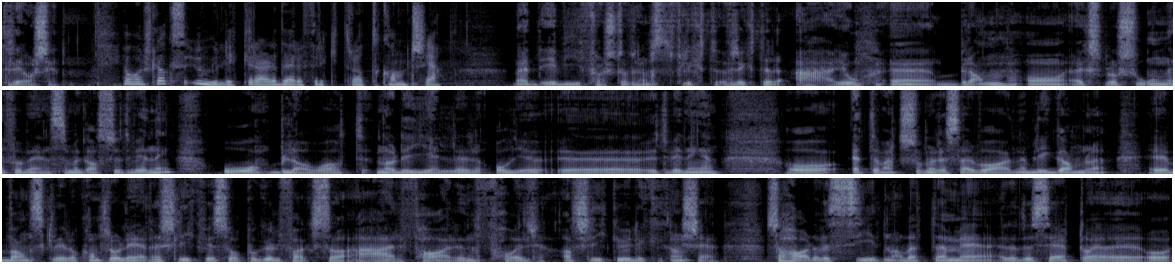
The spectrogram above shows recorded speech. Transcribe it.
tre år siden. Ja, hva slags ulykker er det dere frykter at kan skje? Nei, Det vi først og fremst frykter, er jo eh, brann og eksplosjon i forbindelse med gassutvinning, og blowout når det gjelder oljeutvinningen. Og etter hvert som reservoarene blir gamle, eh, vanskeligere å kontrollere, slik vi så på Gullfaks, så er faren for at slike ulykker kan skje. Så har det ved siden av dette med redusert og, eh, og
